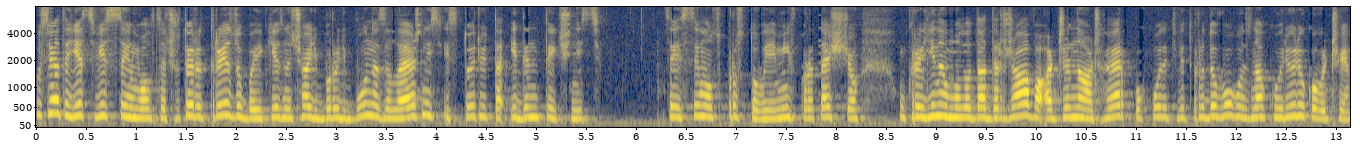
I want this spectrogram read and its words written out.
У свята є свій символ. Це чотири тризуби, які означають боротьбу, незалежність, історію та ідентичність. Цей символ спростовує міф про те, що Україна молода держава, адже наш герб походить від родового знаку Рюриковичі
